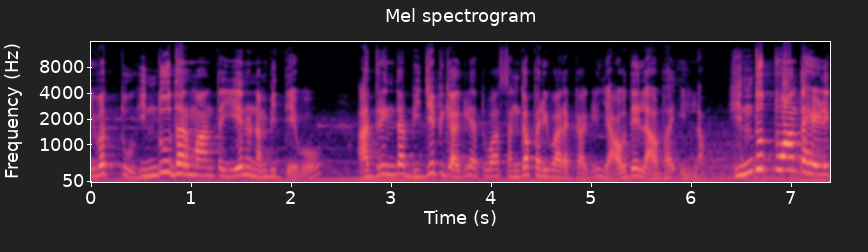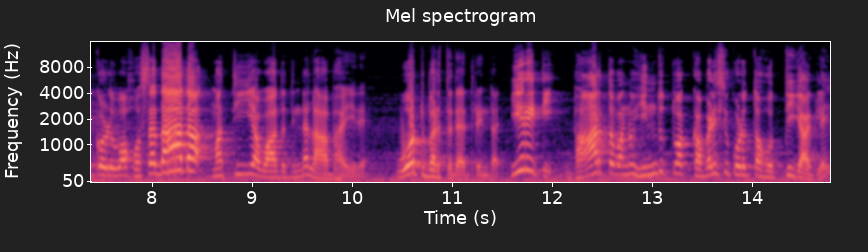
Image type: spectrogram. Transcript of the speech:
ಇವತ್ತು ಹಿಂದೂ ಧರ್ಮ ಅಂತ ಏನು ನಂಬಿದ್ದೇವೋ, ಅದರಿಂದ ಬಿ ಜೆ ಪಿಗಾಗಲಿ ಅಥವಾ ಸಂಘ ಪರಿವಾರಕ್ಕಾಗಲಿ ಯಾವುದೇ ಲಾಭ ಇಲ್ಲ. ಹಿಂದುತ್ವ ಅಂತ ಹೇಳಿಕೊಳ್ಳುವ ಹೊಸದಾದ ಮತೀಯವಾದದಿಂದ ಲಾಭ ಇದೆ. ವೋಟ್ ಬರ್ತದೆ ಅದರಿಂದ. ಈ ರೀತಿ ಭಾರತವನ್ನು ಹಿಂದುತ್ವ ಕಬಳಿಸಿಕೊಳ್ಳುತ್ತಾ ಹೊತ್ತಿಗಾಗಲಿ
